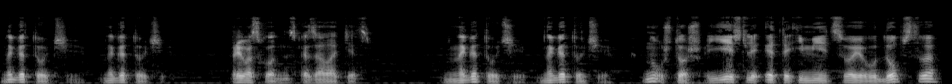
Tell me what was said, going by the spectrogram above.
многоточие, многоточие». «Превосходно», — сказал отец. «Многоточие, многоточие». Ну что ж, если это имеет свое удобство,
